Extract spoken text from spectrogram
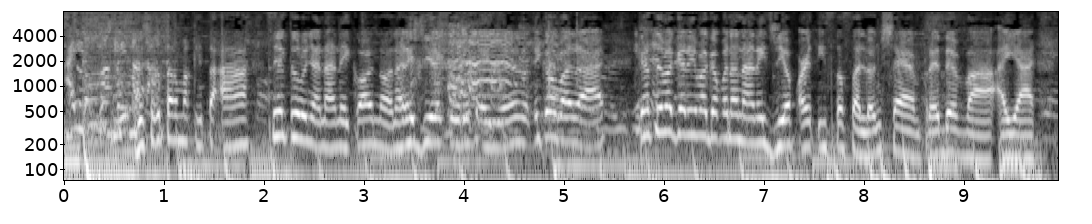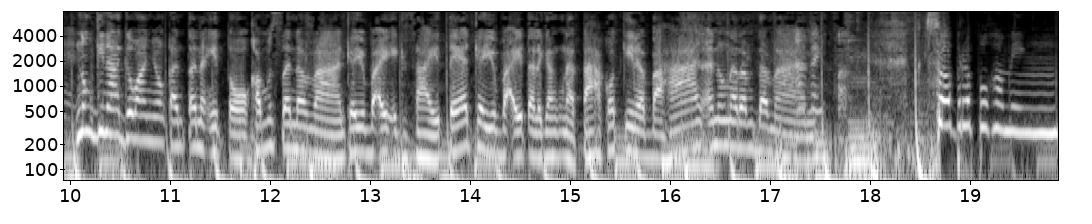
makita. Gusto ko tang makita, ah. Sino nagturo niya? Nanay ko, no? Nanay G nagturo sa inyo. Ikaw ba na? Kasi magaling magawa ng Nanay G of Artista Salon, syempre, di ba? Ayan. Nung ginagawa niyo ang kanta na ito, kamusta naman? Kayo ba ay excited? Kayo ba ay talagang natakot, kinabahan? Anong naramdaman? Okay po. sobra po kaming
